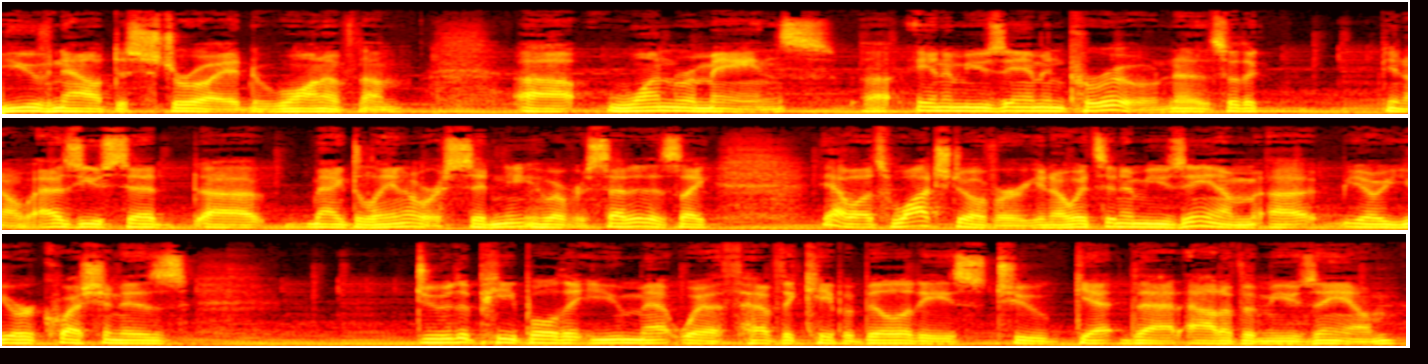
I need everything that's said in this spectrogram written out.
You've now destroyed one of them. Uh, one remains uh, in a museum in Peru. So the you know, as you said, uh, Magdalena or Sydney, whoever said it, it, is like, yeah, well, it's watched over. You know, it's in a museum. Uh, you know, your question is, do the people that you met with have the capabilities to get that out of a museum?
